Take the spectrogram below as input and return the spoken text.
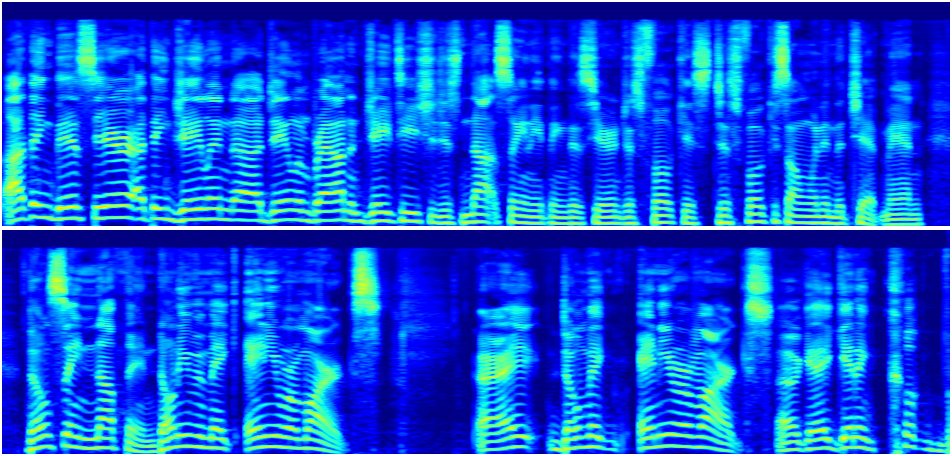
I think this year, I think Jaylen uh, Jaylen Brown and JT should just not say anything this year and just focus, just focus on winning the chip, man. Don't say nothing. Don't even make any remarks. All right. Don't make any remarks. Okay. Getting cooked.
